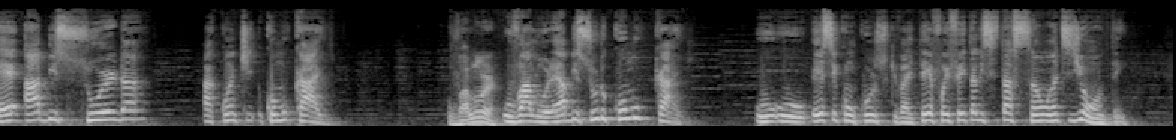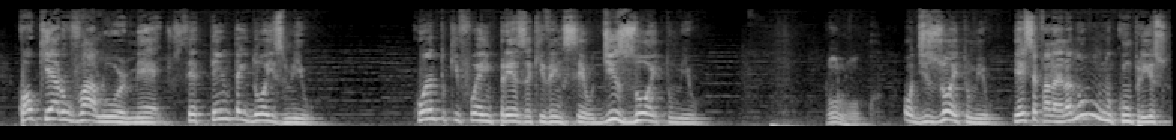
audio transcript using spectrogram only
É absurda a quanti, como cai O valor? o valor. É absurdo como cai. O, o- esse concurso que vai ter foi feita a licitação antes de ontem. Qual que era o valor médio? 72 mil. Quanto que foi a empresa que venceu? 18 mil. Ô, louco. Ô, 18 mil. E aí você fala, ela não, não cumpre isso.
